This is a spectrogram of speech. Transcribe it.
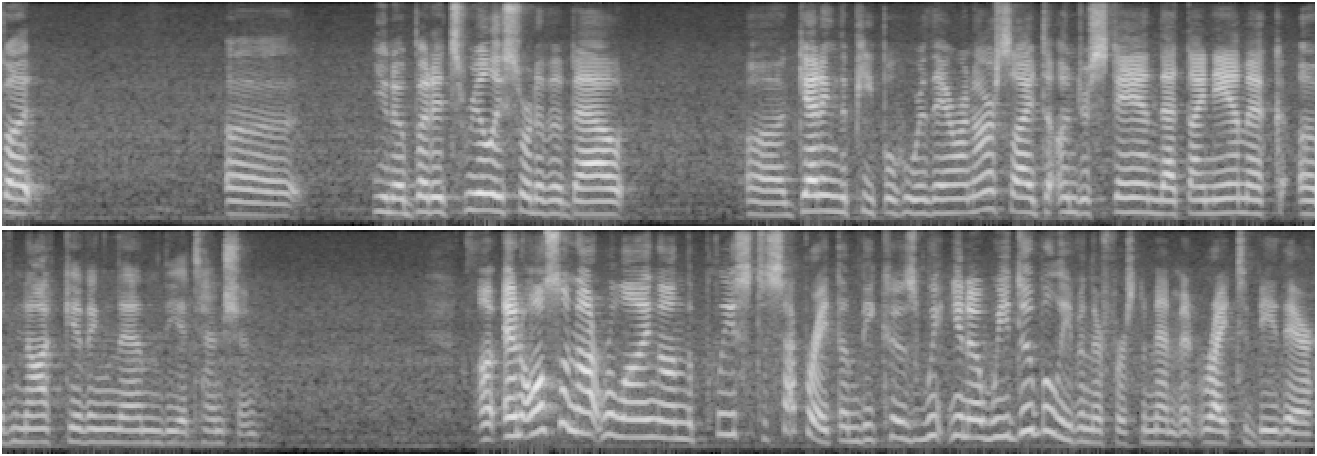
but, uh, you know, but it's really sort of about uh, getting the people who are there on our side to understand that dynamic of not giving them the attention. Uh, and also not relying on the police to separate them because we, you know, we do believe in their First Amendment right to be there.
